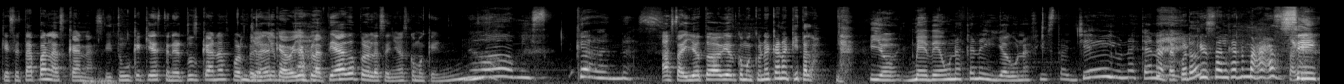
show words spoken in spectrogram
Que se tapan las canas. Y tú que quieres tener tus canas por Yo tener el que- cabello plateado, pero las señoras como que no. No, mis canas. Hasta yo todavía como que una cana, quítala. Y yo me veo una cana y yo hago una fiesta. Yay, una cana, ¿te acuerdas? Que salgan más. Sí.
